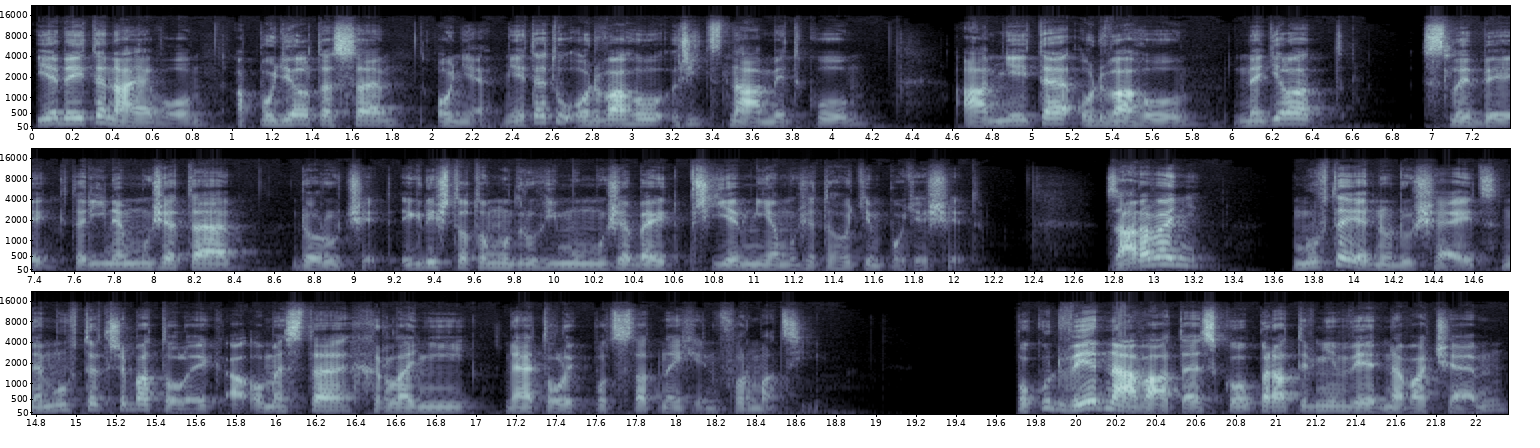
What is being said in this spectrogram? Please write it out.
je dejte najevo a podělte se o ně. Mějte tu odvahu říct námitku a mějte odvahu nedělat sliby, který nemůžete doručit, i když to tomu druhému může být příjemný a můžete ho tím potěšit. Zároveň mluvte jednodušejc, nemluvte třeba tolik a omezte chrlení ne tolik podstatných informací. Pokud vyjednáváte s kooperativním vyjednavačem,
